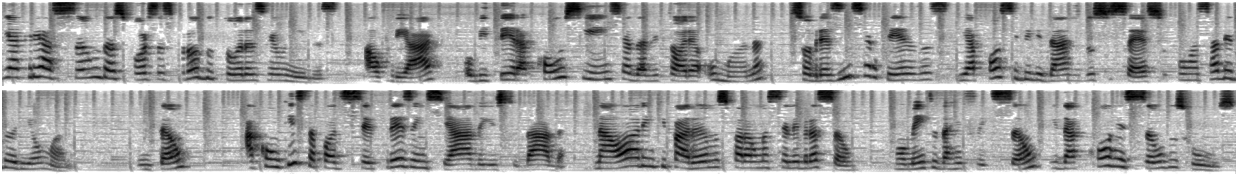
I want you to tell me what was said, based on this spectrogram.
e a criação das forças produtoras reunidas. Ao criar, obter a consciência da vitória humana sobre as incertezas e a possibilidade do sucesso com a sabedoria humana. Então, a conquista pode ser presenciada e estudada na hora em que paramos para uma celebração, momento da reflexão e da correção dos rumos,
